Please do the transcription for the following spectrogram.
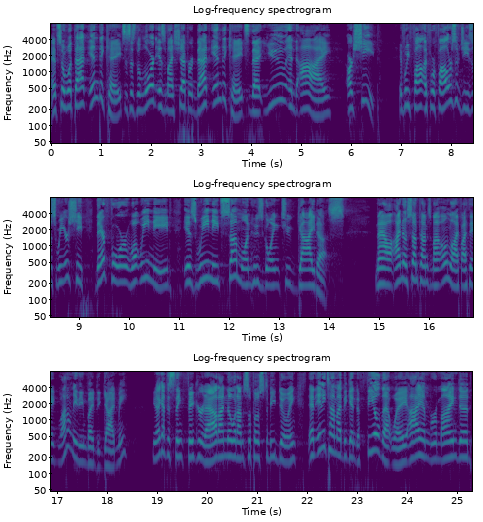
And so, what that indicates, it says, The Lord is my shepherd, that indicates that you and I are sheep. If, we follow, if we're followers of Jesus, we are sheep. Therefore, what we need is we need someone who's going to guide us. Now, I know sometimes my own life, I think, well, I don't need anybody to guide me. You know, I got this thing figured out. I know what I'm supposed to be doing. And anytime I begin to feel that way, I am reminded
